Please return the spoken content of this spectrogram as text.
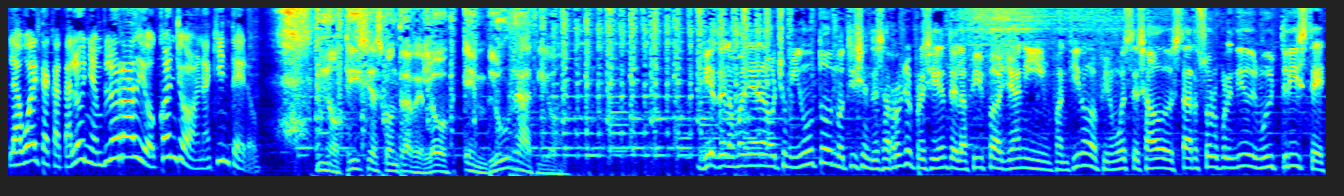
La vuelta a Cataluña en Blue Radio con Joana Quintero. Noticias contra reloj en Blue Radio. 10 de la mañana, 8 minutos. Noticia en desarrollo. El presidente de la FIFA, Gianni Infantino, afirmó este sábado estar sorprendido y muy triste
